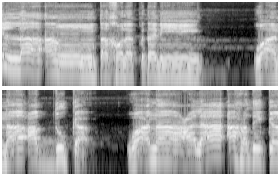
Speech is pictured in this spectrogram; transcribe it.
ইল্লা আনতা খলাকতানি ওয়া আনা আবদুকা ওয়া আনা আলা আহদিকা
